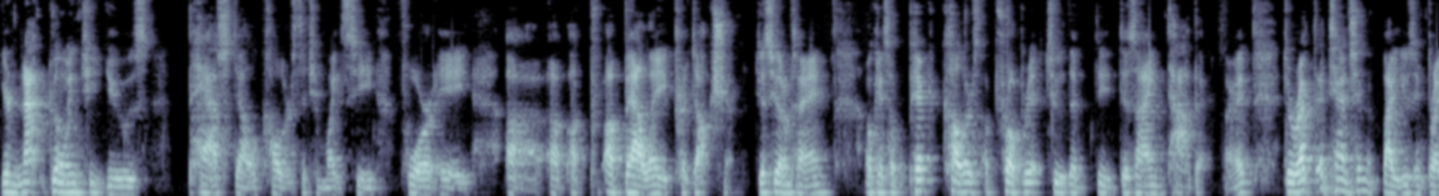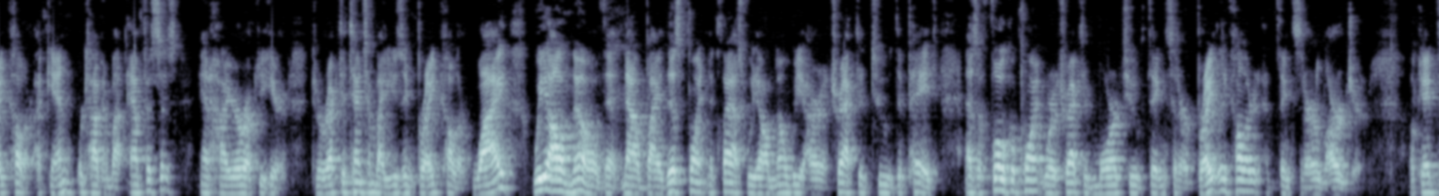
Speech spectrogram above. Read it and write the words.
you're not going to use pastel colors that you might see for a, uh, a, a ballet production do you see what I'm saying? Okay, so pick colors appropriate to the, the design topic, all right? Direct attention by using bright color. Again, we're talking about emphasis and hierarchy here. Direct attention by using bright color. Why? We all know that now by this point in the class, we all know we are attracted to the page. As a focal point, we're attracted more to things that are brightly colored and things that are larger, okay?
